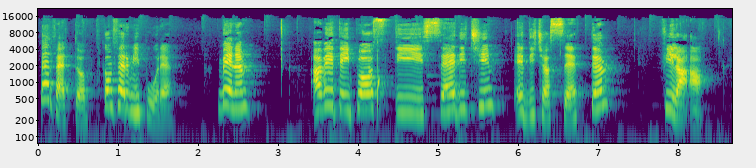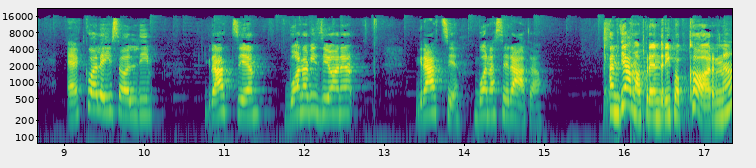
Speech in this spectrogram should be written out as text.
Perfetto, confermi pure. Bene, avete i posti 16 e 17, fila A. Ecco a lei i soldi. Grazie, buona visione. Grazie, buona serata. Andiamo a prendere i popcorn?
